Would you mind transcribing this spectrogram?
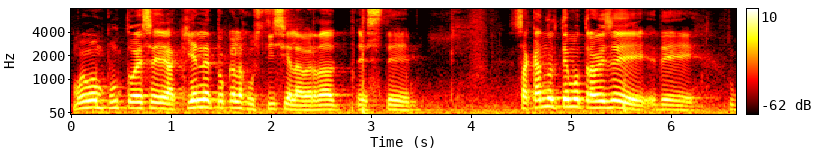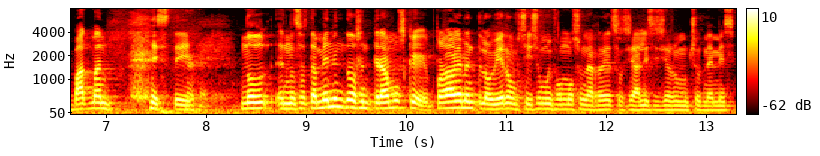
Muy buen punto ese, ¿a quién le toca la justicia? La verdad, este, sacando el tema otra vez de, de Batman, este, no, también nos enteramos que probablemente lo vieron, se hizo muy famoso en las redes sociales, se hicieron muchos memes,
